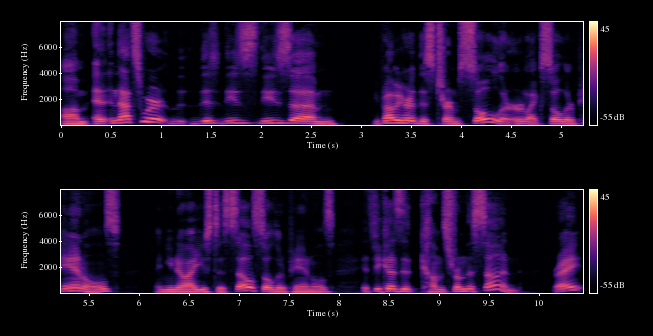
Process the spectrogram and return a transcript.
Um, and, and that's where th- these these um, you probably heard this term solar, like solar panels. And you know, I used to sell solar panels. It's because it comes from the sun, right?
